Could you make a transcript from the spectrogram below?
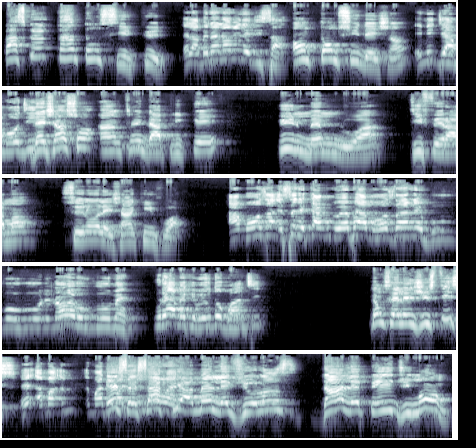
Parce que quand on circule, on tombe sur des gens, les gens sont en train d'appliquer une même loi différemment selon les gens qui voient. Donc c'est l'injustice. Et c'est ça qui amène les violences dans les pays du monde.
